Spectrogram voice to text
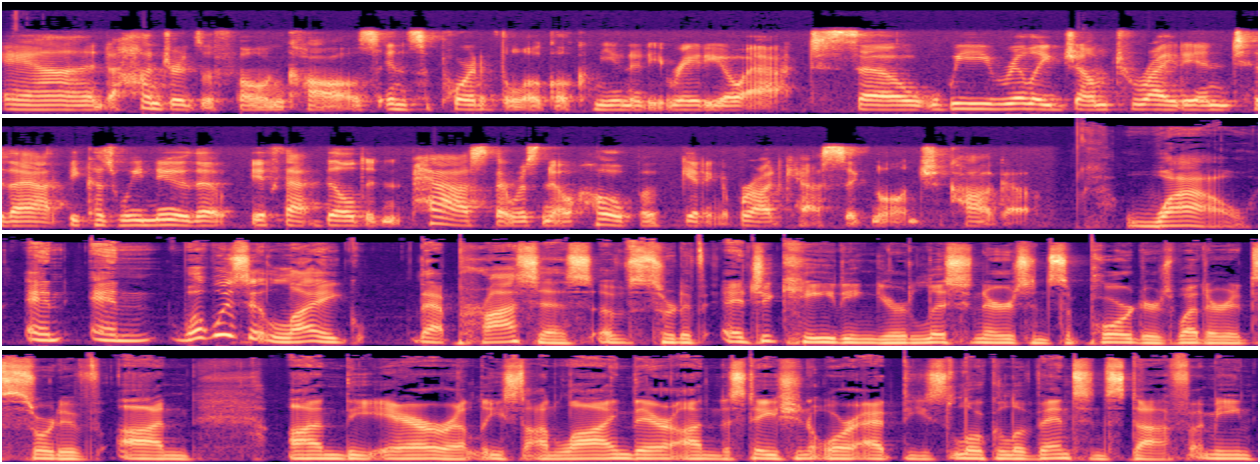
and hundreds of phone calls in support of the Local Community Radio Act. So we really jumped right into that because we knew that if that bill didn't pass, there was no hope of getting a broadcast signal in Chicago. Wow. And and what was it like that process of sort of educating your listeners and supporters, whether it's sort of on on the air or at least online there on the station or at these local events and stuff. I mean,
